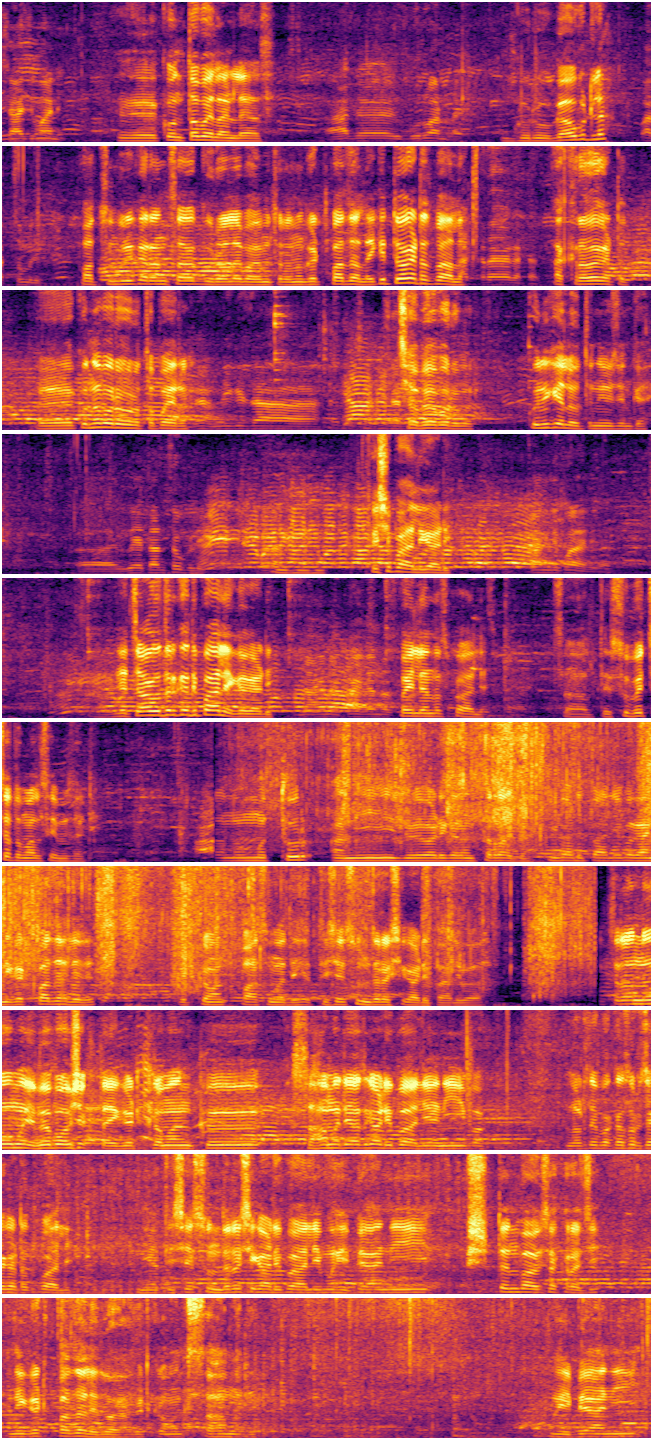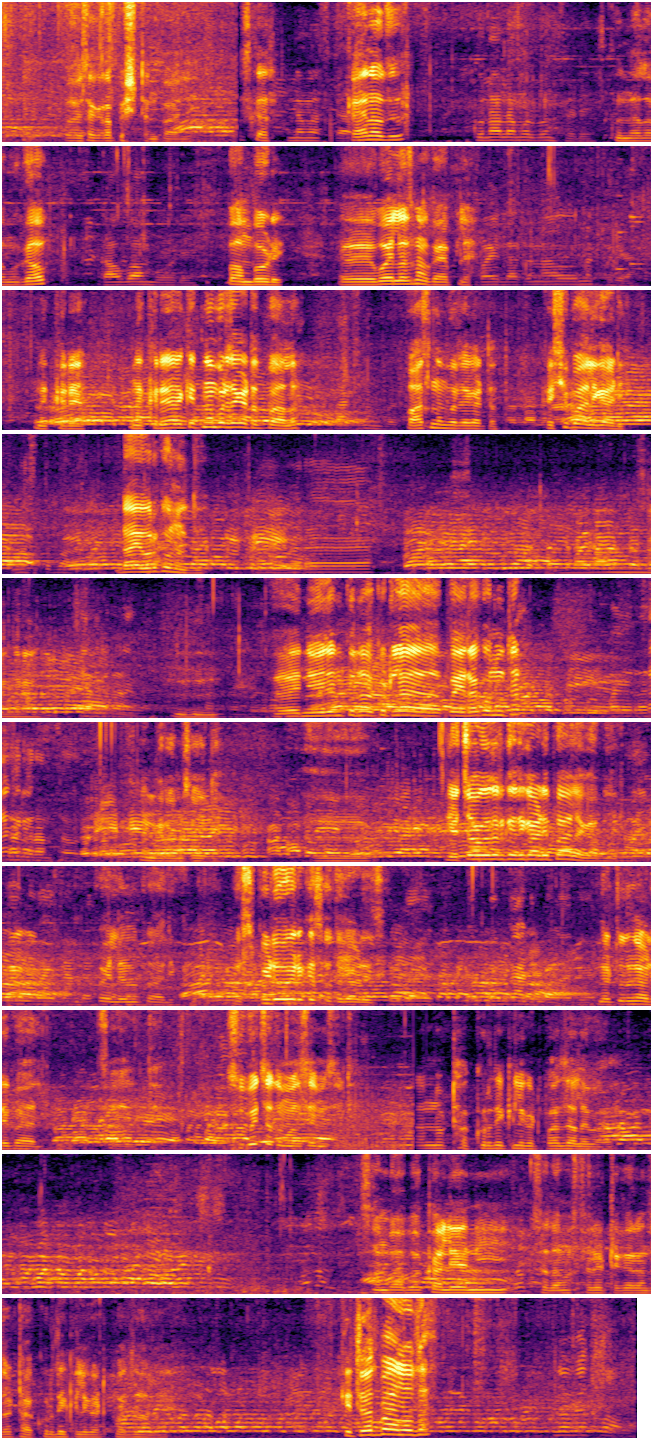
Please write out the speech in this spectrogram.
शहाजी माने अं, कोणता बैल आणलाय आज? आज गुरु आणलाय. गुरु. गाव कुठलं? पाचुंबरी. पाचुंबरीकरांचा गुराला बघा मित्रांनो. गट पाच झालाय. किती गटात पाहिला अकराव्या गटात. अकराव्या गटात. अं, कुणाबरोबर होता पायरा? निगीचा छब्याबरोबर. कुणी केलं होतं नियोजन काय? वेतान चौकली हम्म, हम्म. कशी पाहिली गाडी? चांगली पळाली याच्या अगोदर कधी पाहिले का गाडी? पहिल्यांदाच पाहिले चालते शुभेच्छा तुम्हाला सेमीसाठी. मित्रांनो, मथुर आणि जुळेवाडीकरांचा राजा. ही गाडी पाहिली बघा आणि गटपास झालेले आहेत. गट क्रमांक पाचमध्ये अतिशय सुंदर अशी गाडी पाहिली बघा. मित्रांनो महिबा पाहू शकताय. गट क्रमांक सहामध्ये आज गाडी पाहिली आणि बघ मला वाटतं बकासूरच्या गटात पाहिली. आणि अतिशय सुंदर अशी गाडी पाहिली. महिब्या आणि स्टन बावीस अकराची. आणि गटपास झालेत बघा गट क्रमांक सहामध्ये महिब्या आणि अकरा पिस्टन पाहिली नमस्कार. नमस्कार. काय नाव तुझं? कुणाला मग बनसडे? कुणाला मग गाव? गाव बांबवडे बांबवडे अं, बैलाच नाव काय आपल्या? बैलाचं नाव नकऱ्या. नखऱ्या नखऱ्या किती नंबरच्या गटात पाहिला पाच नंबर. पाच नंबरच्या गटात. कशी पाहिली गाडी? मस्त बघा ड्रायव्हर कोण होतं? हम्म. अं, नियोजन कुणा कुठला पहिरा कोण होता? संग्रामचा होता अं, याच्या अगोदर कधी गाडी पाहिल्या का आपली? पहिल्यांदा पाहिली स्पीड वगैरे कसं होतं गाडीचं? नटून गाडी पाहिली चालते शुभेच्छा तुम्हाला सेमीसाठी. मित्रांनो ठाकूर देखील गटपास झाला बघा. संभाबा काले आणि सदामस्त लटकरांचा ठाकूर देखील गटपास झाला किती वेळात पाहिला होता?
